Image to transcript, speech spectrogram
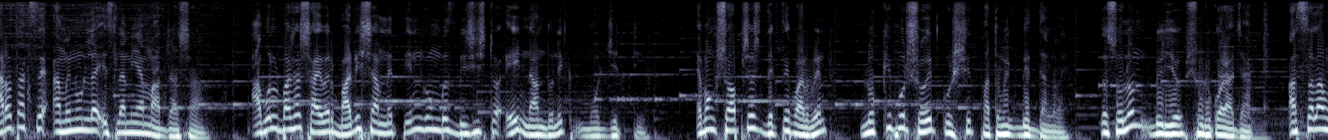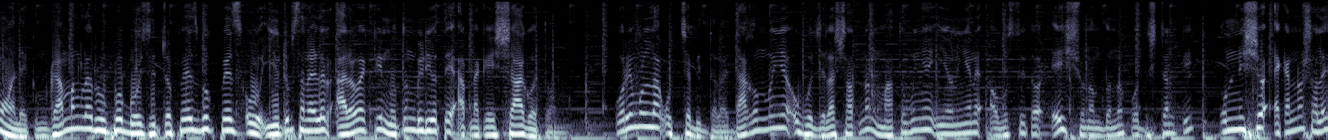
আরও থাকছে আমিনুল্লাহ ইসলামিয়া মাদ্রাসা। আবুল বাসা সাহেবের বাড়ির সামনে তিন গম্বুজ বিশিষ্ট এই নান্দনিক মসজিদটি। এবং সবশেষ দেখতে পারবেন লক্ষ্মীপুর শহীদ কুর্শিদ প্রাথমিক বিদ্যালয়। তো চলুন ভিডিও শুরু করা যাক। আসসালামু আলাইকুম। গ্রাম বাংলার রূপ বৈচিত্র্য ফেসবুক পেজ ও ইউটিউব চ্যানেলের আরও একটি নতুন ভিডিওতে আপনাকে স্বাগতম। করিমুল্লাহ উচ্চ বিদ্যালয়, দাগনভূঞা উপজেলার সাত নং ইউনিয়নে অবস্থিত এই সুনামধন্য প্রতিষ্ঠানটি উনিশশো একান্ন সালে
